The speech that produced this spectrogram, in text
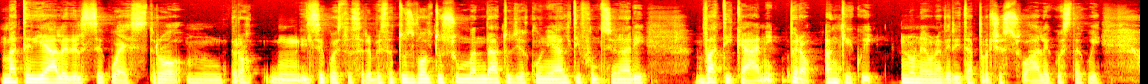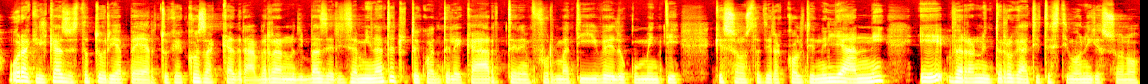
materiale del sequestro, mm, però mm, il sequestro sarebbe stato svolto su mandato di alcuni alti funzionari vaticani. Però anche qui non è una verità processuale questa qui. Ora che il caso è stato riaperto, che cosa accadrà? Verranno di base riesaminate tutte quante le carte, le informative, i documenti che sono stati raccolti negli anni e verranno interrogati i testimoni che sono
